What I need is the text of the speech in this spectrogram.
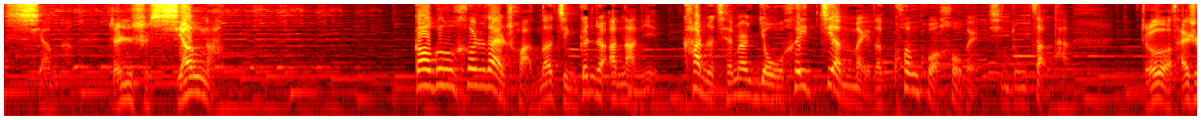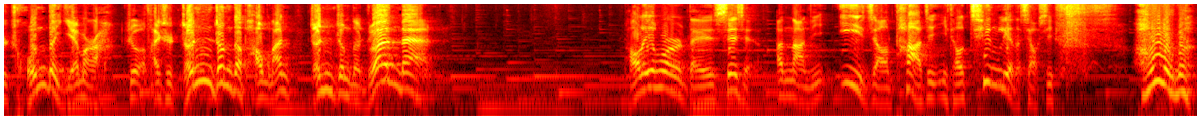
香啊，真是香啊！高更喝着带喘的，紧跟着安纳尼，看着前面黝黑健美的宽阔后背，心中赞叹：“这才是纯的爷们儿啊！这才是真正的跑男，真正的 run man。”跑了一会儿，得歇歇。安纳尼一脚踏进一条清冽的小溪，好冷啊！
